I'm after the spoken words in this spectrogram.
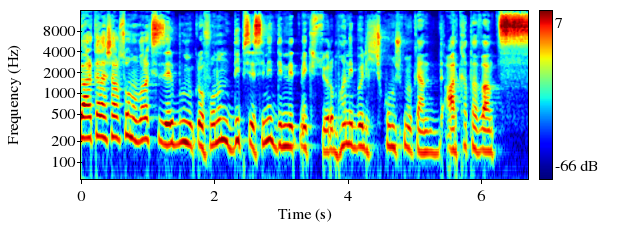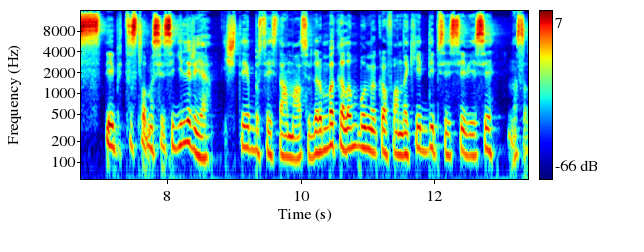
Ve arkadaşlar son olarak sizlere bu mikrofonun dip sesini dinletmek istiyorum. Hani böyle hiç konuşmuyorken arka taraftan diye bir tıslama sesi gelir ya. İşte bu sesten bahsediyorum. Bakalım bu mikrofondaki dip ses seviyesi nasıl?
